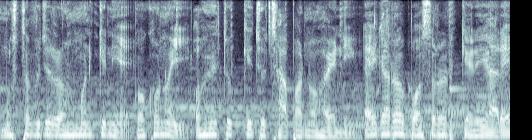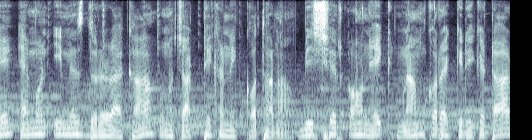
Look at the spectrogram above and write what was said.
মুস্তাফিজুর রহমানকে নিয়ে কখনোই অহেতুক কিছু ছাপানো হয়নি। এগারো বছরের ক্যারিয়ারে এমন ইমেজ ধরে রাখা কোনো চারটেখানিক কথা না। বিশ্বের অনেক নাম করা ক্রিকেটার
